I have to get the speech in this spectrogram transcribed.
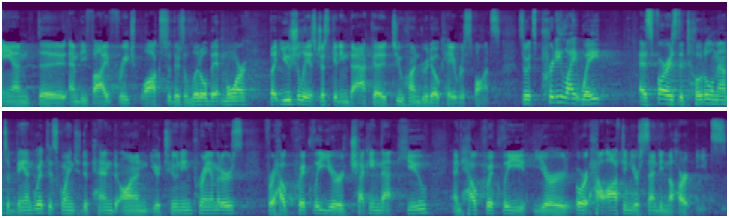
and the MD5 for each block. So there's a little bit more, but usually it's just getting back a 200 OK response. So it's pretty lightweight. As far as the total amount of bandwidth, it's going to depend on your tuning parameters for how quickly you're checking that queue and how quickly you're, or how often you're sending the heartbeats.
